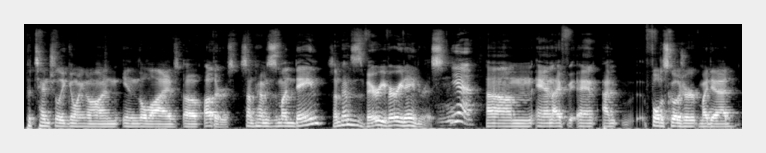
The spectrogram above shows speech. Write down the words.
potentially going on in the lives of others. Sometimes it's mundane. Sometimes it's very very dangerous. Mm-hmm. yeah. Um, and I f- and I'm full disclosure. My dad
